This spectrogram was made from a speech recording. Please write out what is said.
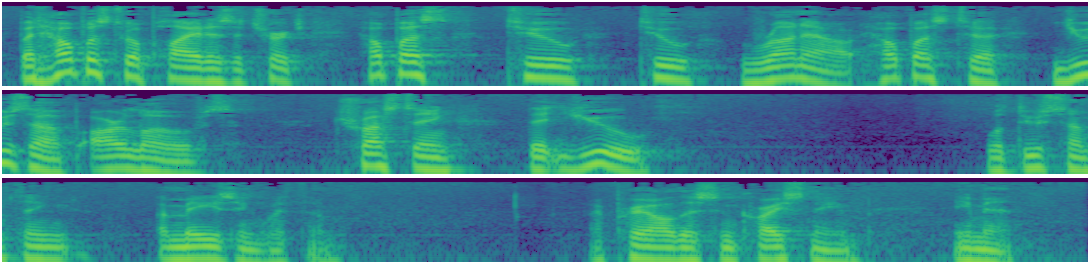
But help us to apply it as a church. Help us to, to run out. Help us to use up our loaves, trusting that you will do something amazing with them. I pray all this in Christ's name. Amen.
